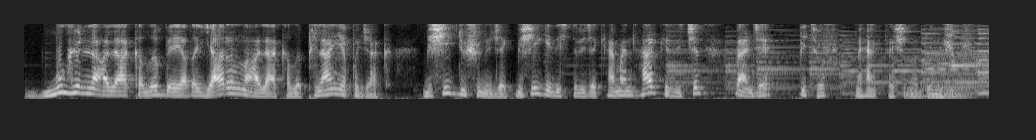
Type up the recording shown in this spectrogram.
bugünle alakalı veya da yarınla alakalı plan yapacak, bir şey düşünecek, bir şey geliştirecek hemen herkes için bence bir tür mihenk taşına dönüşmüş.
